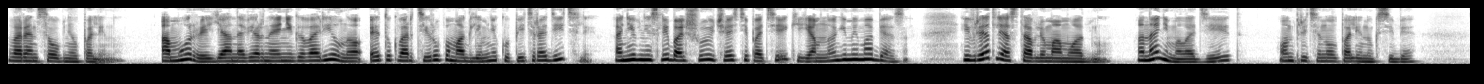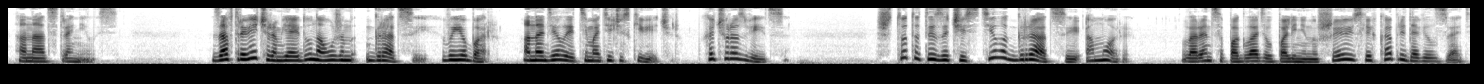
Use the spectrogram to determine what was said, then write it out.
Лоренцо обнял Полину. «О я, наверное, не говорил, но эту квартиру помогли мне купить родители. Они внесли большую часть ипотеки, я многим им обязан. И вряд ли оставлю маму одну. Она не молодеет». Он притянул Полину к себе. Она отстранилась. Завтра вечером я иду на ужин к Грации, в ее бар. Она делает тематический вечер. Хочу развеяться». «Что-то ты зачастила к Грации, Аморе». Лоренцо погладил Полинину шею и слегка придавил сзади.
